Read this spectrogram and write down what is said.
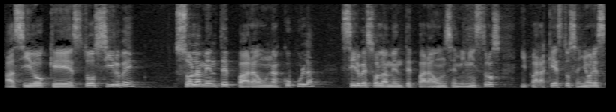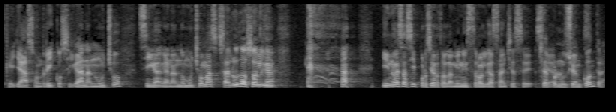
ha sido que esto sirve solamente para una cúpula, sirve solamente para 11 ministros y para que estos señores que ya son ricos y ganan mucho, sigan ganando mucho más. Saludos, Olga. Y no es así, por cierto, la ministra Olga Sánchez se, Se se- pronunció en contra.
